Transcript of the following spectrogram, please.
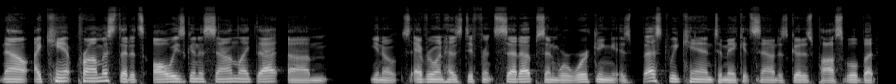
Now, I can't promise that it's always going to sound like that. Um, you know, everyone has different setups, and we're working as best we can to make it sound as good as possible. But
